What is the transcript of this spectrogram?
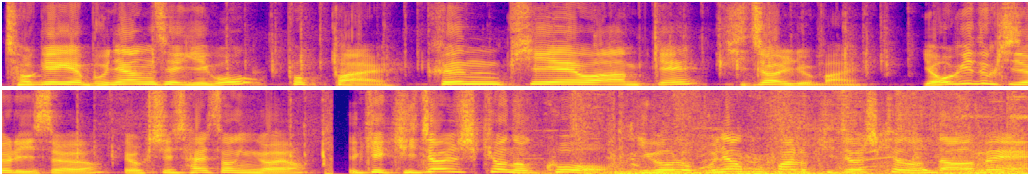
적에게 문양색이고 폭발. 큰 피해와 함께 기절 유발. 여기도 기절이 있어요. 역시 살성인가요? 이렇게 기절시켜 놓고 이걸로 문양 폭발로 기절시켜 놓은 다음에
